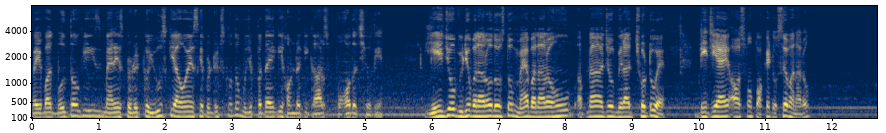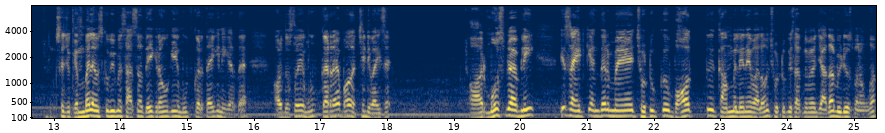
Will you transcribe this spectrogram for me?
मैं ये बात बोलता हूँ कि मैंने इस प्रोडक्ट को यूज़ किया हुआ है, इसके प्रोडक्ट्स को तो मुझे पता है कि होंडा की कार्स बहुत अच्छी होती है। ये जो वीडियो बना रहा हूँ दोस्तों, मैं बना रहा हूँ अपना जो मेरा छोटू है डीजीआई ऑस्मो पॉकेट उससे बना रहा हूँ। उससे जो गिम्बल है उसको भी मैं साथ साथ देख रहा हूँ कि ये मूव करता है कि नहीं करता है। और दोस्तों ये मूव कर रहा है बहुत अच्छी डिवाइस है। और मोस्ट प्रोबेबली इस राइड के अंदर मैं छोटू को बहुत काम में लेने वाला हूँ। छोटू के साथ में मैं ज़्यादा वीडियोस बनाऊँगा।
